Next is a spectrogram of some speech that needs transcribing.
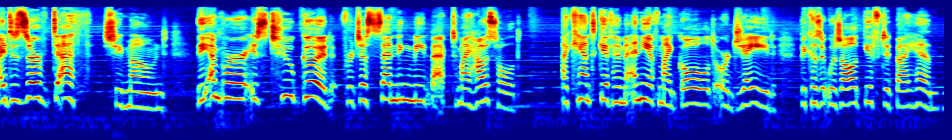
I deserve death, she moaned. The Emperor is too good for just sending me back to my household. I can't give him any of my gold or jade because it was all gifted by him.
